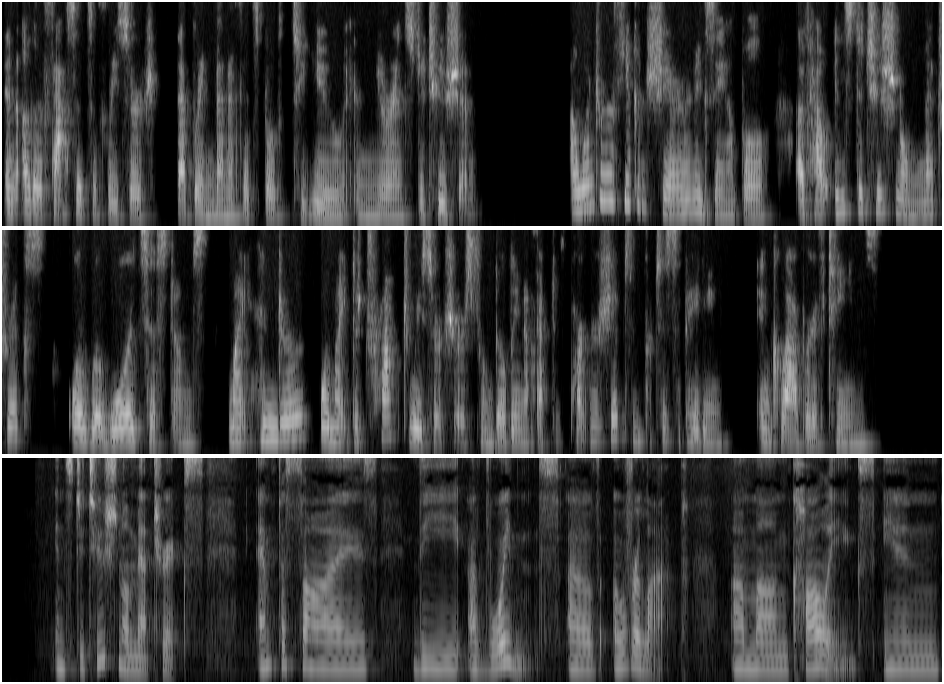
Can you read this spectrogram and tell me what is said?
in other facets of research that bring benefits both to you and your institution. I wonder if you can share an example of how institutional metrics or reward systems might hinder or might detract researchers from building effective partnerships and participating in collaborative teams. Institutional metrics emphasize the avoidance of overlap among colleagues in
